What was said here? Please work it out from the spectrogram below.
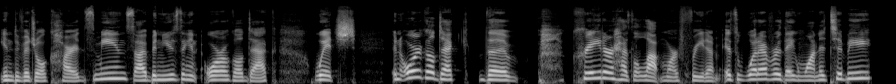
individual cards mean. So I've been using an oracle deck, which an oracle deck, the creator has a lot more freedom. It's whatever they want it to be.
